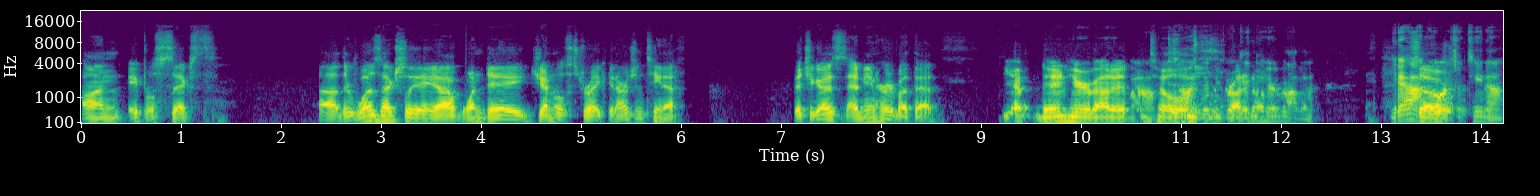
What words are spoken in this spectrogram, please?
on April sixth, uh, there was actually a uh, one day general strike in Argentina. Bet you guys hadn't even heard about that. Yep, they didn't hear about it Wow. until No, I you didn't, brought it up. hear about it. Yeah, So- Argentina.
